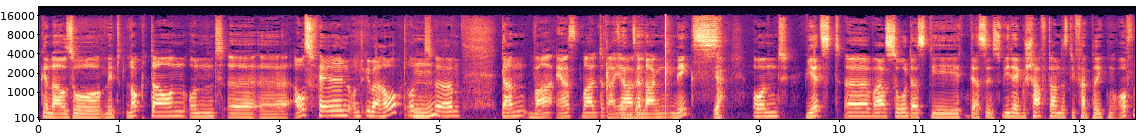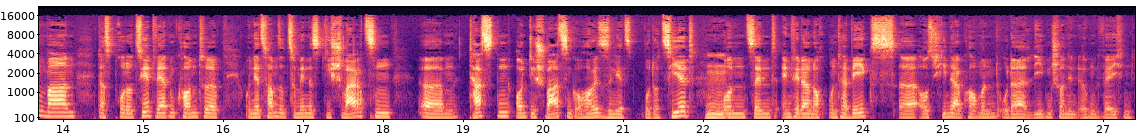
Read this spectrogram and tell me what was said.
Genau, so mit Lockdown und äh, äh, Ausfällen und überhaupt. Und ähm, dann war erstmal drei Jahre lang nix. Ja. Und jetzt äh, war es so, dass die, dass sie es wieder geschafft haben, dass die Fabriken offen waren, dass produziert werden konnte. Und jetzt haben sie zumindest die schwarzen ähm, Tasten und die schwarzen Gehäuse sind jetzt produziert und sind entweder noch unterwegs äh, aus China kommend oder liegen schon in irgendwelchen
